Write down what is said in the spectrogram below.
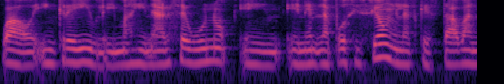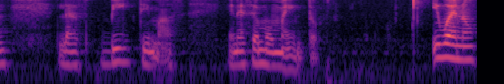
wow, increíble imaginarse uno en, en la posición en la que estaban las víctimas en ese momento. Y bueno,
